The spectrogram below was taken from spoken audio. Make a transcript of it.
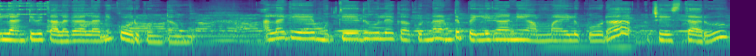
ఇలాంటివి కలగాలని కోరుకుంటాము. అలాగే ముత్తైదువులే కాకుండా అంటే పెళ్ళి కాని అమ్మాయిలు కూడా చేస్తారు.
